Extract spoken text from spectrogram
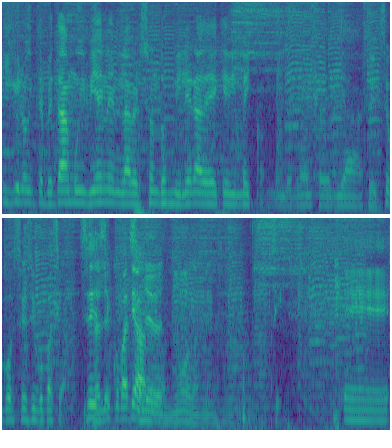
Y que lo interpretaba muy bien en la versión 2000 era de Kevin Bacon, donde el se volvía, Sí. se, se psicopateaba. Se sale, psicopateaba, sale también. eso. Eh,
